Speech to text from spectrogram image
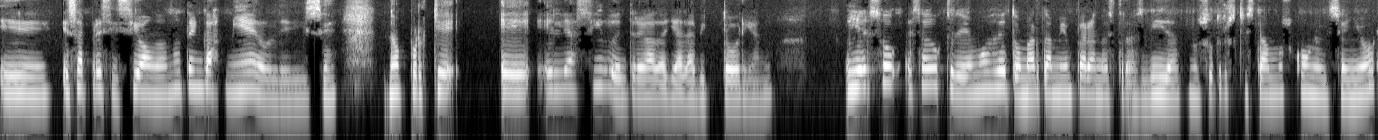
eh, esa precisión, ¿no? no tengas miedo, le dice, ¿no? Porque eh, él le ha sido entregado ya la victoria, ¿no? Y eso es algo que debemos de tomar también para nuestras vidas, nosotros que estamos con el Señor,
